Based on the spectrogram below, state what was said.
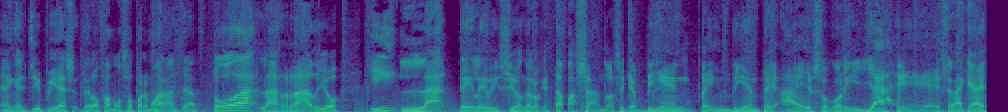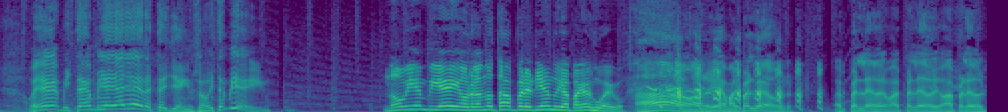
en el GPS de los famosos. Ponemos adelante a toda la radio y la televisión de lo que está pasando. Así que bien pendiente a eso, Corillaje. Esa es la que hay. Oye, ¿viste viste NBA ayer, este Jameson, viste NBA. No bien, bien, Orlando estaba perdiendo y apagué el juego. Ah, María, mal perdedor. Mal perdedor, mal perdedor, mal perdedor.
